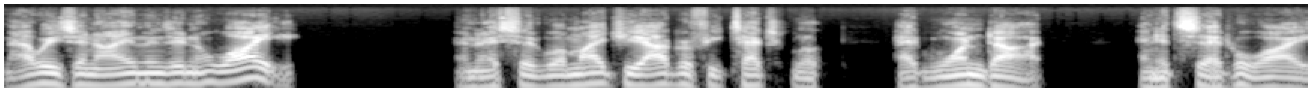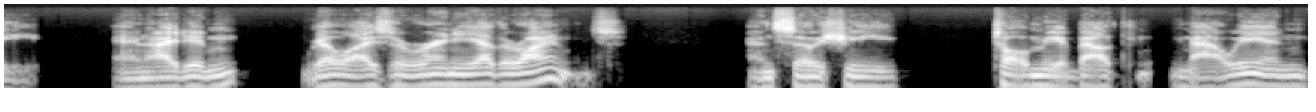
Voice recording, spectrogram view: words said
Maui's an island in Hawaii. And I said, Well, my geography textbook had one dot, and it said Hawaii. And I didn't realize there were any other islands. And so she told me about Maui and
